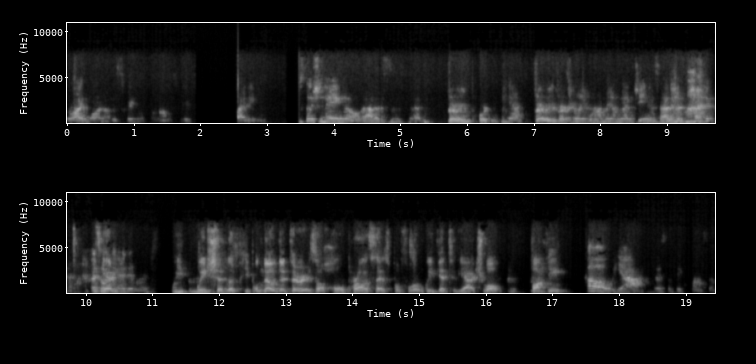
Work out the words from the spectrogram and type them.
rely more on the screen, what's going on the screen, lighting, positioning, and all that is, is good. Very important. Yeah, Very, very really. important. I mean, I'm not a genius at it, but that's one And- thing I did learn. We we should let people know that there is a whole process before we get to the actual fucking. Oh yeah, that's a big process.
